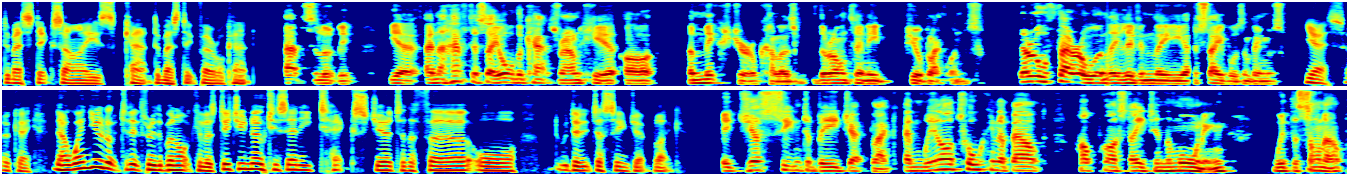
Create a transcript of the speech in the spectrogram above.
domestic size cat, domestic feral cat. Absolutely. Yeah. And I have to say, all the cats around here are a mixture of colours. There aren't any pure black ones. They're all feral and they live in the uh, stables and things. Yes, okay. Now, when you looked at it through the binoculars, did you notice any texture to the fur or did it just seem jet black? it just seemed to be jet black. And we are talking about half past eight in the morning with the sun up.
